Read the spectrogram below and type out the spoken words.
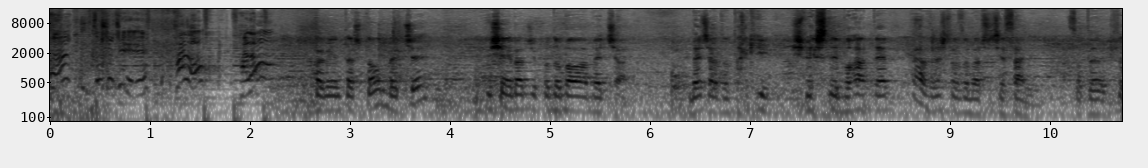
Ha? Co się dzieje? Halo? Halo? Pamiętasz tą, Becie? Mi się najbardziej podobała Becia. Becia to taki śmieszny bohater, a zresztą zobaczycie sami, co to, kto,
